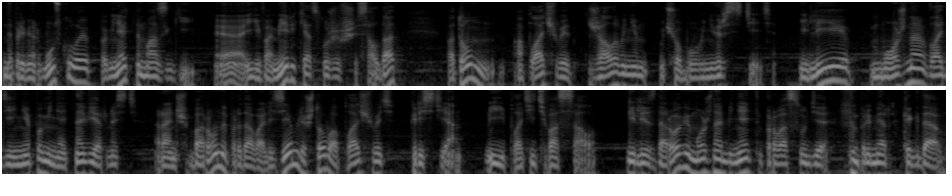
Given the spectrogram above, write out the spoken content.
например, мускулы поменять на мозги. Э, и в Америке отслуживший солдат потом оплачивает жалованием учебу в университете. Или можно владение поменять на верность. Раньше бароны продавали земли, чтобы оплачивать крестьян и платить вассалам. Или здоровье можно обменять на правосудие. Например, когда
